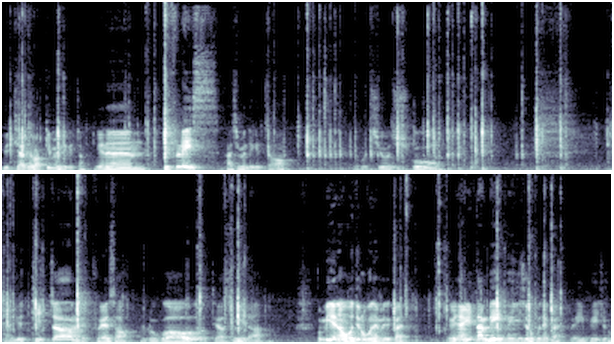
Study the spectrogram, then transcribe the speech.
UT한테 맡기면 되겠죠? 얘는 replace 하시면 되겠죠? 이거 지워주시고 자, ut.f에서 로그아웃 되었습니다. 그럼 얘는 어디로 보내면 될까요? 그냥 일단 메인 페이지로 보낼까요? 메인 페이지로.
